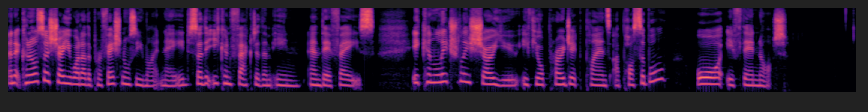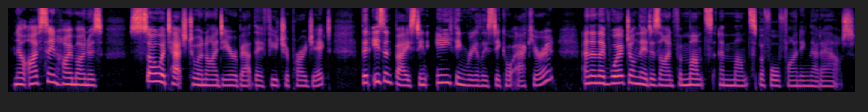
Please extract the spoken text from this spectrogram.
And it can also show you what other professionals you might need so that you can factor them in and their fees. It can literally show you if your project plans are possible or if they're not. Now, I've seen homeowners so attached to an idea about their future project that isn't based in anything realistic or accurate, and then they've worked on their design for months and months before finding that out.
